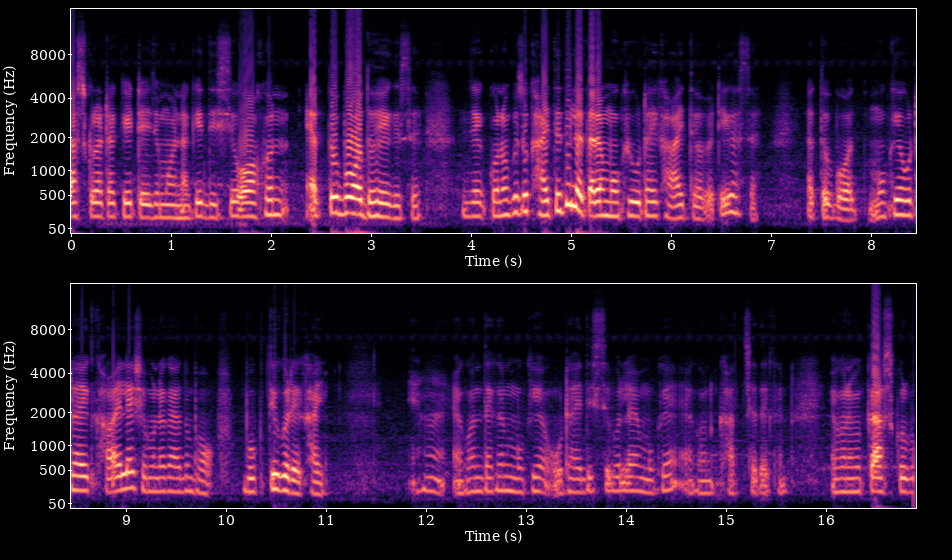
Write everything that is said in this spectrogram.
কাঁচকলাটা কেটে যে ময়নাকে দিছি। ও এখন এত বদ হয়ে গেছে যে কোনো কিছু খাইতে দিলে তারা মুখে উঠাই খাওয়াইতে হবে, ঠিক আছে? এত বদ। মুখে উঠাই খাওয়াইলে সে মনে করে একদম ভক্তি করে খাই হ্যাঁ এখন দেখেন মুখে উঠাই দিচ্ছি বলে মুখে, এখন খাচ্ছে দেখেন। এখন আমি কাজ করব,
